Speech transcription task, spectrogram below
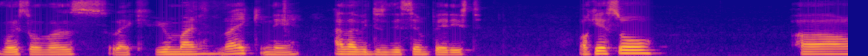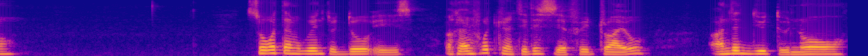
voiceovers like human like in the other videos in the same playlist. Okay so uh so what i'm going to do is okay unfortunately this is a free trial. I wanted you to know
